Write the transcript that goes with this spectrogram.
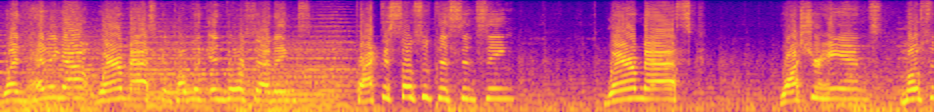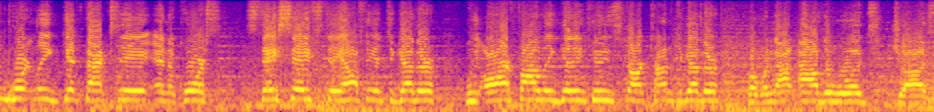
when heading out, wear a mask in public indoor settings, practice social distancing, wear a mask, wash your hands, most importantly, get vaccinated, and of course, stay safe, stay healthy, and together. We are finally getting through these dark times together, but we're not out of the woods just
